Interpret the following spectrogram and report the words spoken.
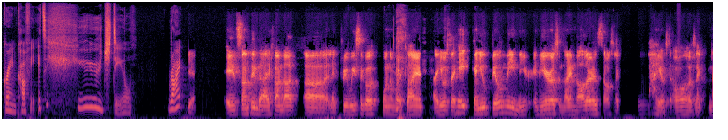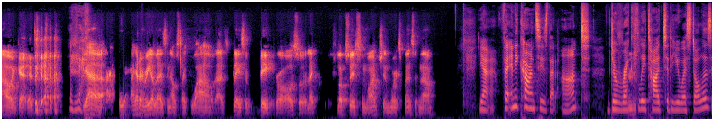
green coffee. It's a huge deal, right? Yeah. It's something that I found out uh, like three weeks ago. One of my clients, uh, he was like, "Hey, can you bill me in, in euros and not in dollars?" I was like, "Why?" I was like, "Oh, I was like, now I get it." yeah, yeah I, I, hadn't realized, and I was like, "Wow, that plays a big role." Also, like, fluctuates so much and more expensive now. Yeah, for any currencies that aren't directly mm. tied to the US dollars,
